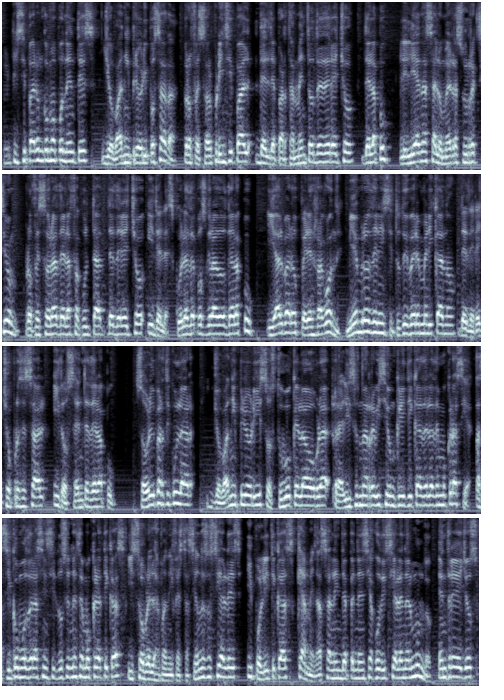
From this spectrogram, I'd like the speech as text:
Participaron como ponentes Giovanni Priori Posada, profesor principal del Departamento de Derecho de la PUC, Liliana Salomé Resurrección, profesora de la Facultad de Derecho y de la Escuela de Posgrado de la PUC, y Álvaro Pérez Ragone, miembro del Instituto Iberoamericano de Derecho Procesal y docente de la PUC. Sobre el particular, Giovanni Priori sostuvo que la obra realiza una revisión crítica de la democracia, así como de las instituciones democráticas y sobre las manifestaciones sociales y políticas que amenazan la independencia judicial en el mundo, entre ellos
